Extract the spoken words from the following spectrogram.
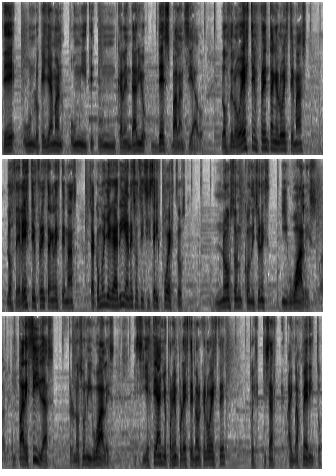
de un, lo que llaman un, un calendario desbalanceado. Los del oeste enfrentan el oeste más, los del este enfrentan el este más. O sea, ¿cómo llegarían esos 16 puestos? No son condiciones iguales, son parecidas, pero no son iguales. Y si este año, por ejemplo, el este es mejor que el oeste, pues quizás hay más mérito.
